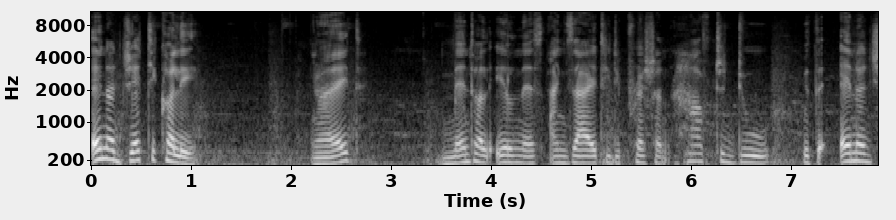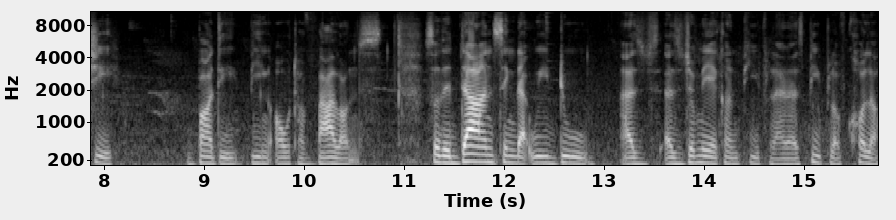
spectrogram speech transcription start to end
energetically, right, mental illness, anxiety, depression have to do with the energy body being out of balance. So the dancing that we do as, as Jamaican people and as people of color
